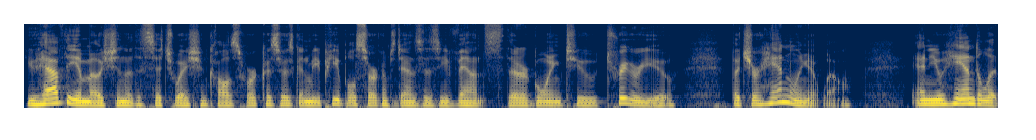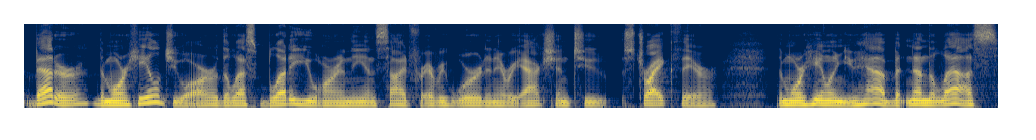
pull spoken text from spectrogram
you have the emotion that the situation calls for because there's going to be people, circumstances, events that are going to trigger you, but you're handling it well. And you handle it better the more healed you are, the less bloody you are in the inside for every word and every action to strike there, the more healing you have. But nonetheless,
